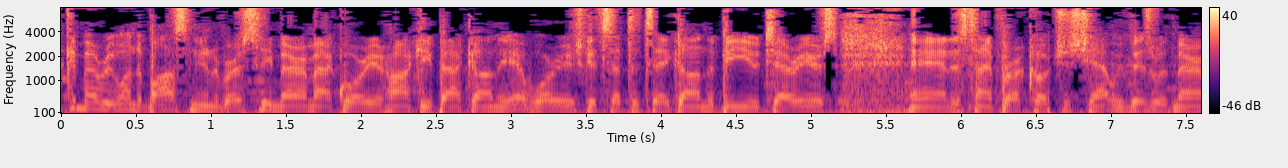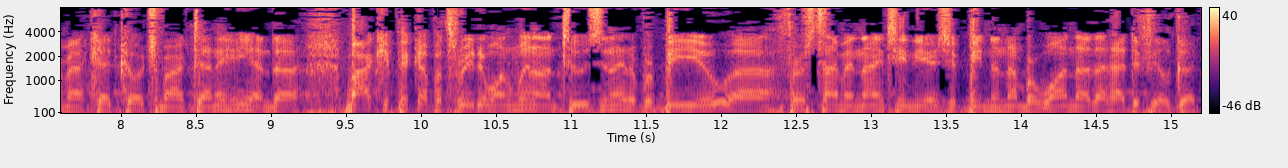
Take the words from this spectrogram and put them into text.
Welcome everyone to Boston University. Merrimack Warrior Hockey back on the air. Warriors get set to take on the BU Terriers, and it's time for our coaches chat. We visit with Merrimack head coach Mark Dennehy, and uh, Mark, you pick up a three to one win on Tuesday night over BU. Uh, first time in 19 years you've beaten the number one. Uh, that had to feel good.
